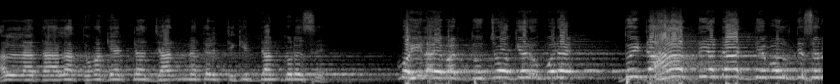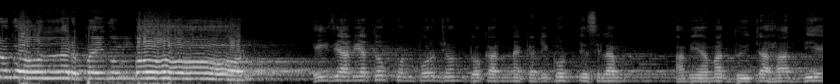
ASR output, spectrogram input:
আল্লাহ তাআলা তোমাকে একটা জান্নাতের টিকিট দান করেছে। মহিলা এবার দু চোখের উপরে দুইটা হাত দিয়ে ডাক দিয়ে বলতেছেন গো আল্লাহর পয়গম্বর! এই যে আমি এতক্ষণ পর্যন্ত কান্নাকাটি করতেছিলাম আমি আমার দুইটা হাত দিয়ে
